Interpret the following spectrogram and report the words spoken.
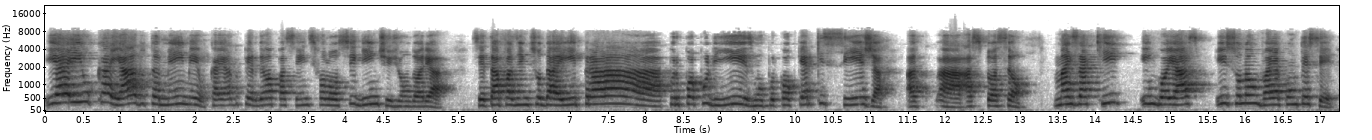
E aí o Caiado também, meu, o Caiado perdeu a paciência e falou o seguinte, João Doria, você está fazendo isso daí para por populismo, por qualquer que seja a, a, a situação. Mas aqui em Goiás, isso não vai acontecer.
